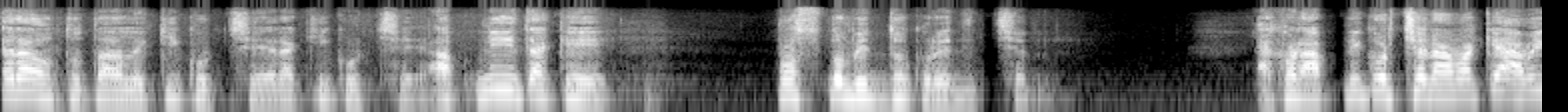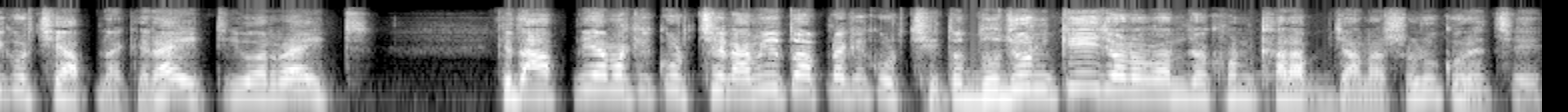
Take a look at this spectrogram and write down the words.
এরাও তো তাহলে কি করছে? এরা কি করছে? আপনি তাকে প্রশ্নবিদ্ধ করে দিচ্ছেন। এখন আপনি করছেন আমাকে, আমি করছি আপনাকে রাইট ইউ আর রাইট কিন্তু আপনি আমাকে করছেন, আমিও তো আপনাকে করছি। তো দুজনকেই জনগণ যখন খারাপ জানা শুরু করেছে,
